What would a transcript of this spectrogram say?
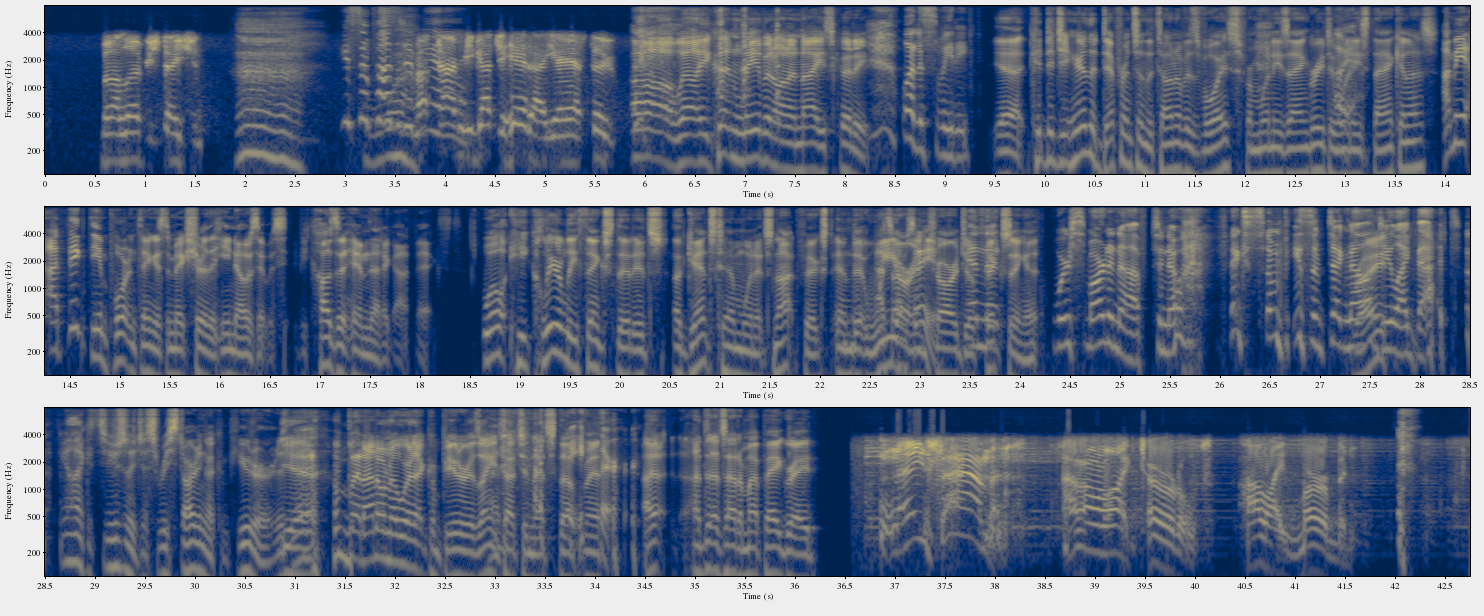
but I love your station. He's so positive, About time you got your head out your ass too. oh well, he couldn't leave it on a nice, could he? What a sweetie. Yeah. Could, did you hear the difference in the tone of his voice from when he's angry to Oh, when yeah. he's thanking us? I mean, I think the important thing is to make sure that he knows it was because of him that it got fixed. Well, he clearly thinks that it's against him when it's not fixed, and that That's we what I'm are in charge of And that- fixing it. We're smart enough to know how to fix some piece of technology Right? like that. I feel like it's usually just restarting a computer. Isn't Yeah, It? but I don't know where that computer is. I ain't touching that stuff, man. I, I, that's out of my pay grade. Hey, Simon, I don't like turtles. I like bourbon.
